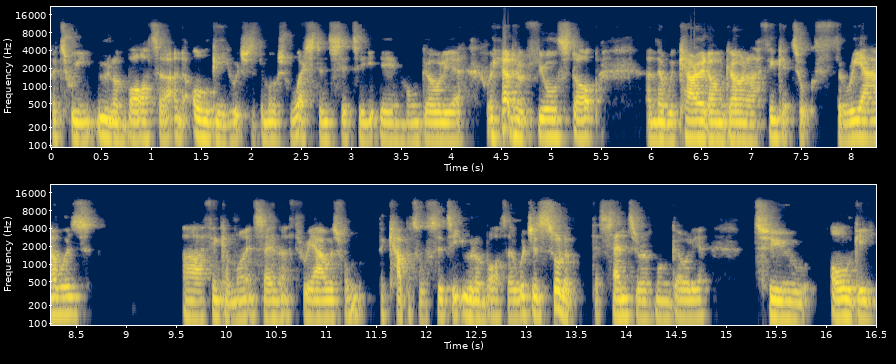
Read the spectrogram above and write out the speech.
between Ulaanbaatar and Olgi, which is the most western city in Mongolia. We had a fuel stop and then we carried on going. I think it took three hours. Uh, I think I might say that three hours from the capital city, Ulaanbaatar, which is sort of the center of Mongolia, to Olgi.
